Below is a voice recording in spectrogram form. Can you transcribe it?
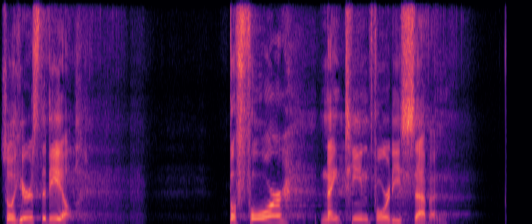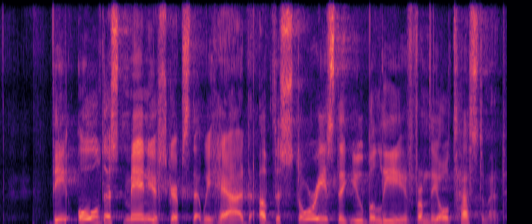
So here's the deal. Before 1947, the oldest manuscripts that we had of the stories that you believe from the Old Testament,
